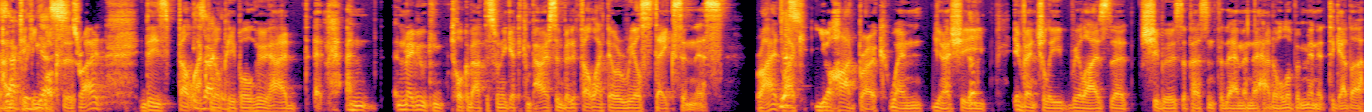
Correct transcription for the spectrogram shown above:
kind exactly, of ticking yes. boxes. Right? These felt like exactly. real people who had, and and maybe we can talk about this when we get to comparison, but it felt like there were real stakes in this right? Yes. Like your heart broke when, you know, she yep. eventually realized that Shibu is the person for them and they had all of a minute together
